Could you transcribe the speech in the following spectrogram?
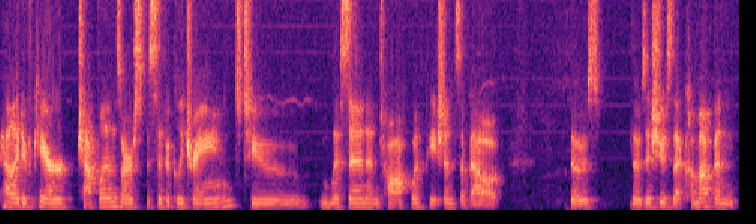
palliative care chaplains are specifically trained to listen and talk with patients about those those issues that come up and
